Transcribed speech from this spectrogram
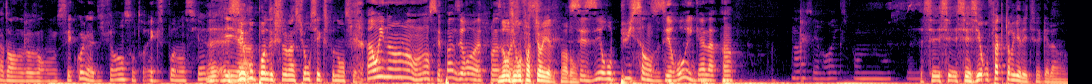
Attends, attends, attends, c'est quoi la différence entre exponentielle Euh, et... 0 euh, point d'exclamation, c'est exponentiel. Ah oui, non, non, non, non, c'est pas 0 Non, 0 factoriel, pardon. C'est 0 puissance 0 égale à 1. Non, 0 exponentiel. C'est- C'est c'est 0 factoriel est égal à 1.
